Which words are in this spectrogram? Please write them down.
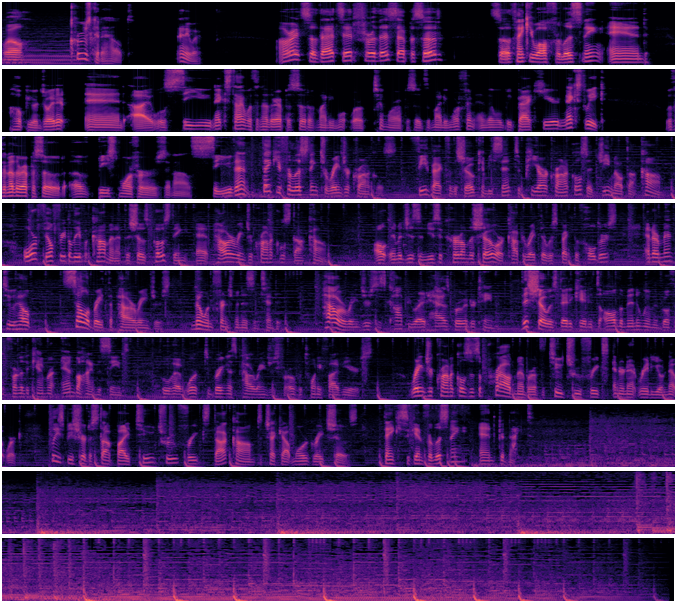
Well, Cruise could have helped. Anyway. Alright, so that's it for this episode. So thank you all for listening, and I hope you enjoyed it. And I will see you next time with another episode of Mighty Mor- or two more episodes of Mighty Morphin, and then we'll be back here next week with another episode of Beast Morphers, and I'll see you then. Thank you for listening to Ranger Chronicles. Feedback for the show can be sent to prchronicles at gmail.com, or feel free to leave a comment at the show's posting at powerrangerchronicles.com. All images and music heard on the show are copyright their respective holders and are meant to help celebrate the Power Rangers. No infringement is intended. Power Rangers is copyright Hasbro Entertainment. This show is dedicated to all the men and women, both in front of the camera and behind the scenes, who have worked to bring us Power Rangers for over 25 years. Ranger Chronicles is a proud member of the Two True Freaks Internet Radio Network. Please be sure to stop by twotruefreaks.com to check out more great shows. Thanks again for listening, and good night.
